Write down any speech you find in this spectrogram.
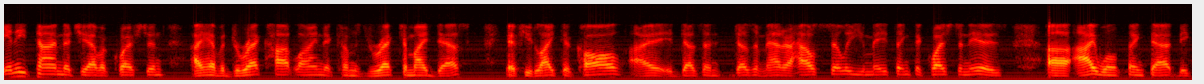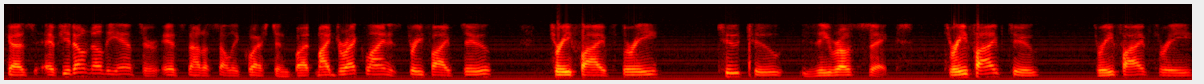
anytime that you have a question, I have a direct hotline that comes direct to my desk. If you'd like to call, I, it doesn't doesn't matter how silly you may think the question is. Uh, I won't think that because if you don't know the answer, it's not a silly question. But my direct line is three five two three five three two two zero six three five two three five three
